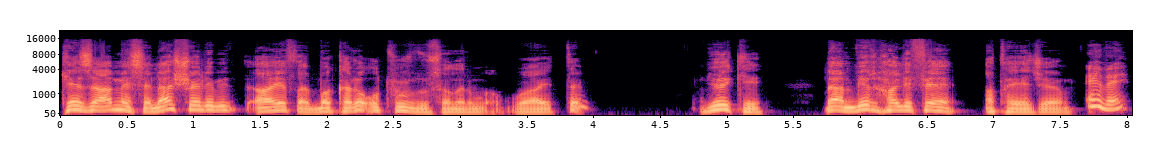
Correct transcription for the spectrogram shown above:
Keza mesela şöyle bir ayet var. Bakara 30'du sanırım bu ayette. Diyor ki ben bir halife atayacağım. Evet.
